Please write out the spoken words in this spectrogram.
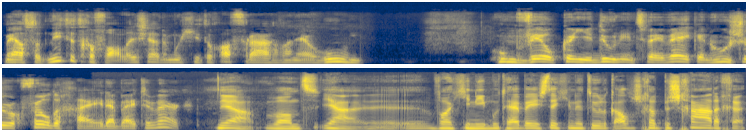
Maar als dat niet het geval is, ja, dan moet je je toch afvragen van ja, hoe, hoeveel kun je doen in twee weken en hoe zorgvuldig ga je daarbij te werk? Ja, want ja, eh, wat je niet moet hebben is dat je natuurlijk alles gaat beschadigen.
